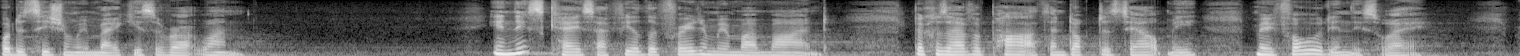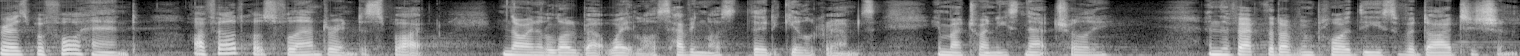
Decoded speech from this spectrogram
or decision we make is the right one. In this case, I feel the freedom in my mind because I have a path and doctors to help me move forward in this way. Whereas beforehand, I felt I was floundering despite knowing a lot about weight loss, having lost 30 kilograms in my 20s naturally and the fact that I've employed the use of a dietitian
